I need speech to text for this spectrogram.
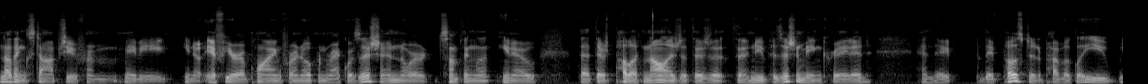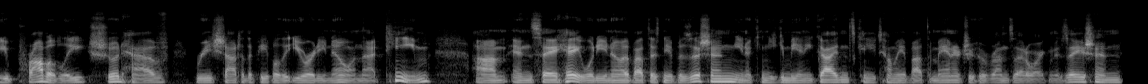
nothing stops you from maybe, you know, if you're applying for an open requisition or something that you know that there's public knowledge that there's a, a new position being created, and they they've posted it publicly, you you probably should have reached out to the people that you already know on that team um, and say, hey, what do you know about this new position? You know, can you give me any guidance? Can you tell me about the manager who runs that organization?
